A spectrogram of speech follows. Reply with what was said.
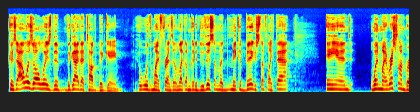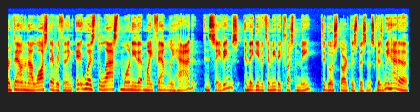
because I was always the the guy that talked big game with my friends, and I'm like, I'm gonna do this, I'm gonna make it big, stuff like that. And when my restaurant burnt down and I lost everything, it was the last money that my family had in savings, and they gave it to me. They trusted me to go start this business because we had a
